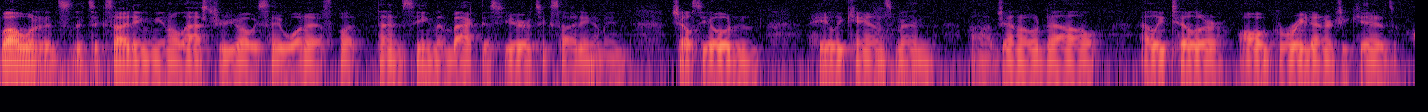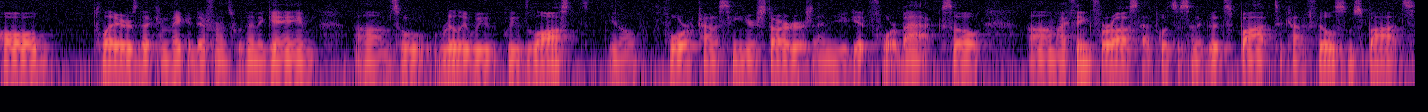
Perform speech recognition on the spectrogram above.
Well, it's it's exciting. You know, last year you always say what if, but then seeing them back this year, it's exciting. I mean, Chelsea Oden, Haley Kansman, uh, Jenna Odell, Ellie Tiller, all great energy kids, all players that can make a difference within a game. Um, so really, we we've lost you know four kind of senior starters, and you get four back. So um, I think for us that puts us in a good spot to kind of fill some spots.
